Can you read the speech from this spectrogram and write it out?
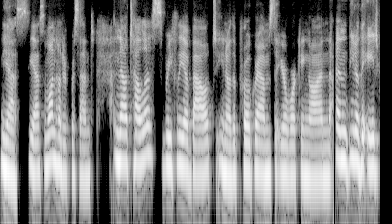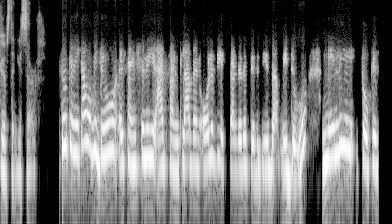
Yes, yes, 100%. Now tell us briefly about, you know, the programs that you're working on and, you know, the age groups that you serve. So, Kanika, what we do essentially at Fun Club and all of the extended activities that we do mainly focus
